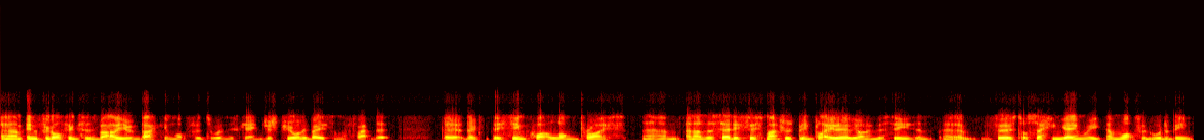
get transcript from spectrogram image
Um, Infogol thinks there's value in backing Watford to win this game, just purely based on the fact that they, they, they seem quite a long price. Um, and as I said, if this match was being played early on in the season, um, first or second game week, then Watford would have been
